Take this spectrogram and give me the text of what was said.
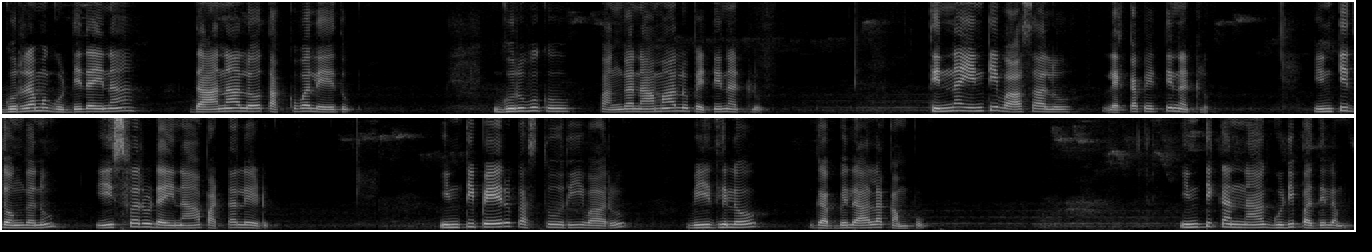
గుర్రము గుడ్డిదైనా దానాలో తక్కువ లేదు. గురువుకు పంగనామాలు పెట్టినట్లు. తిన్న ఇంటి వాసాలు లెక్క పెట్టినట్లు. ఇంటి దొంగను ఈశ్వరుడైనా పట్టలేడు. ఇంటి పేరు కస్తూరి వారు వీధిలో గబ్బిలాల కంపు. ఇంటికన్నా గుడి పదిలం.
